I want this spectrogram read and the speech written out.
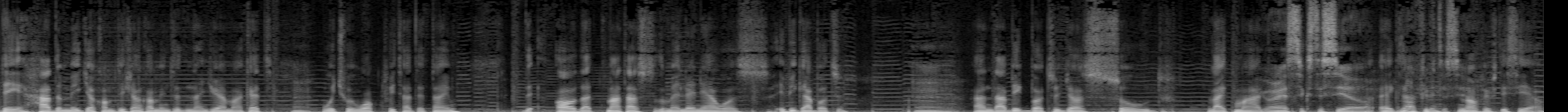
they had a major competition coming to the Nigeria market, Mm. which we worked with at the time, the, all that matters to the millennial was a bigger bottle, Mm. and that big bottle just sold like mad. You wanted 60 CL, Exactly, not 50 CL. not 50 CL.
